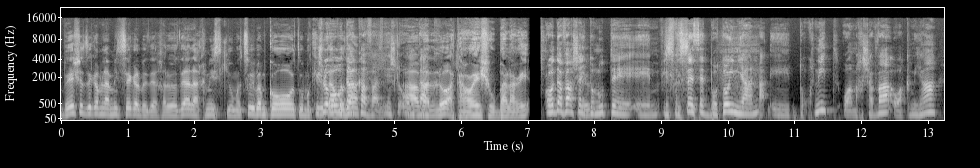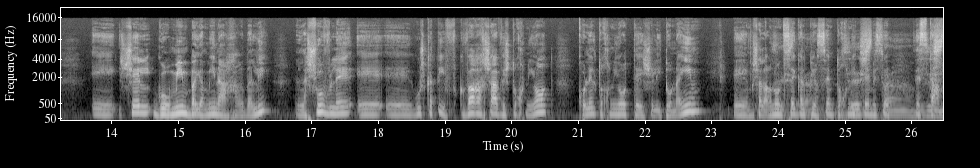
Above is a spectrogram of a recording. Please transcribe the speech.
ויש את זה גם לעמית סגל בדרך כלל, הוא יודע להכניס, כי הוא מצוי במקורות, הוא מכיר יש את לו אור העבודה. דק אבל, יש לו אור אבל דק. לא, אתה רואה שהוא בא לריב. עוד דבר שהעיתונות אה, אה, מפספסת באותו עניין, התוכנית או המחשבה או הכמיהה אה, של גורמים בימין החרד"לי לשוב לגוש קטיף. כבר עכשיו יש תוכניות, כולל תוכניות אה, של עיתונאים. אה, למשל, ארנון סגל פרסם תוכנית אה, מסוימת. זה סתם, זה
